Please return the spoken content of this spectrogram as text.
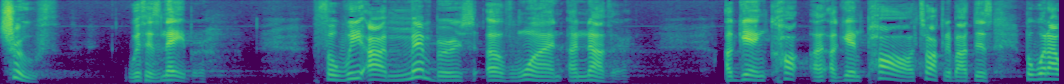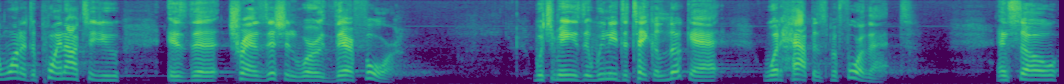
truth with his neighbor, for we are members of one another. Again, uh, again, Paul talking about this, but what I wanted to point out to you is the transition word therefore, which means that we need to take a look at what happens before that. And so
